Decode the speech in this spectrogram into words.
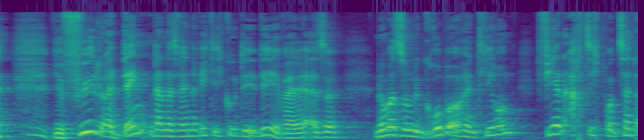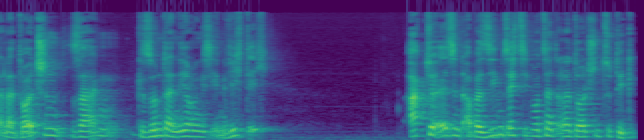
Wir fühlen oder denken dann, das wäre eine richtig gute Idee, weil also nur mal so eine grobe Orientierung. 84 Prozent aller Deutschen sagen, gesunde Ernährung ist ihnen wichtig. Aktuell sind aber 67 Prozent aller Deutschen zu dick.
